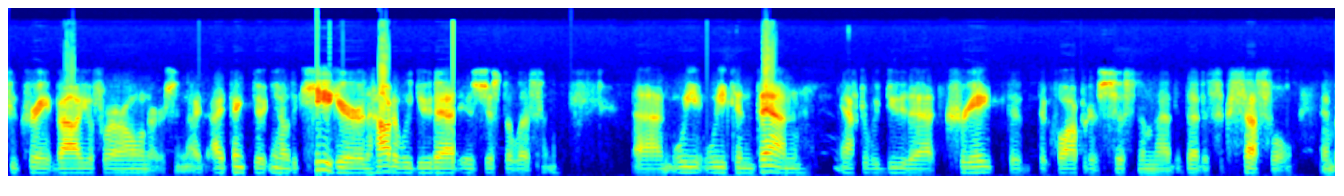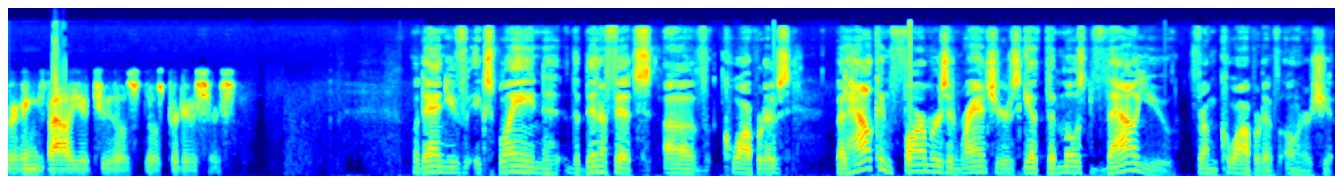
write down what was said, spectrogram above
to create value for our owners. And I, I think that you know the key here and how do we do that is just to listen. And we we can then, after we do that, create the, the cooperative system that, that is successful and brings value to those those producers. Well, Dan, you've explained the benefits of cooperatives, but how can farmers and ranchers get the most value from cooperative ownership?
